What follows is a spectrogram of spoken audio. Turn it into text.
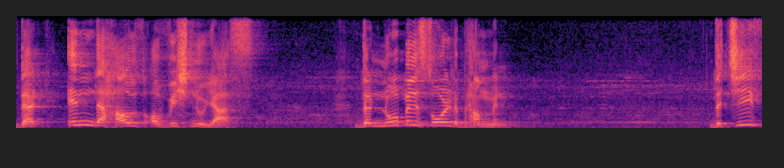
that in the house of Vishnu Yas, the noble souled Brahmin, the chief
